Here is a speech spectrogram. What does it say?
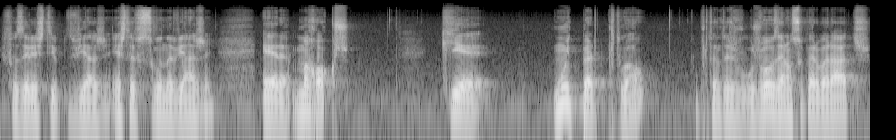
fazer este tipo de viagem, esta segunda viagem, era Marrocos, que é muito perto de Portugal, portanto os voos eram super baratos,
